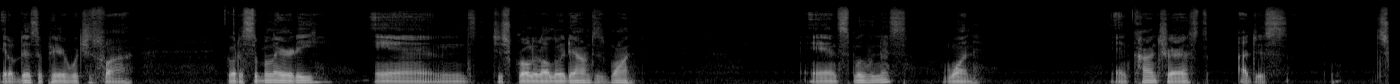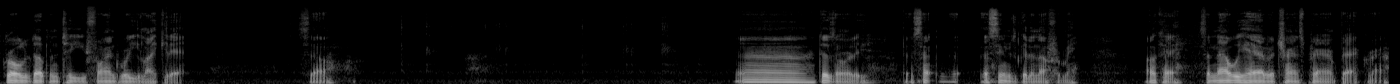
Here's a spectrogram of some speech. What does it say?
It'll disappear, which is fine go to similarity and just scroll it all the way down to one. And smoothness, one. And contrast, I just scroll it up until you find where you like it at. So, uh, it doesn't really, that, that seems good enough for me. Okay, so now we have a transparent background.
